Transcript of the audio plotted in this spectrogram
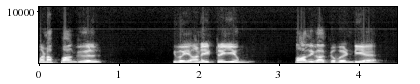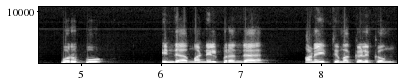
மனப்பாங்குகள் இவை அனைத்தையும் பாதுகாக்க வேண்டிய பொறுப்பு இந்த மண்ணில் பிறந்த அனைத்து மக்களுக்கும்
